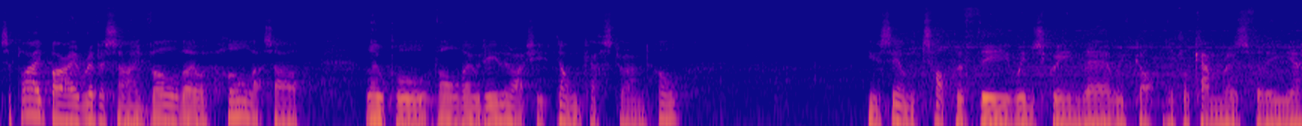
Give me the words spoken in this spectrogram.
Supplied by Riverside Volvo at Hull. That's our local Volvo dealer, actually Doncaster and Hull. You can see on the top of the windscreen there we've got little cameras for the uh,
